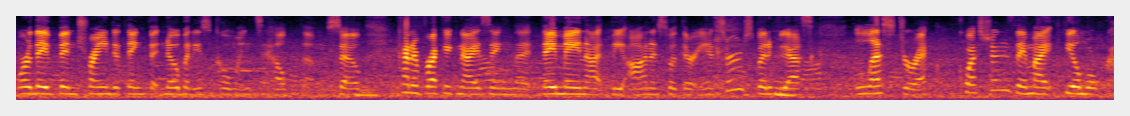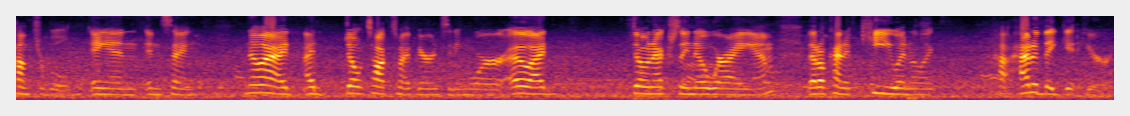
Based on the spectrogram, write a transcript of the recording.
or they've been trained to think that nobody's going to help them. So, kind of recognizing that they may not be honest with their answers, but if you hmm. ask less direct questions, they might feel more comfortable and in saying, "No, I, I don't talk to my parents anymore." Oh, I don't actually know where I am. That'll kind of key you into like, how, how did they get here?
